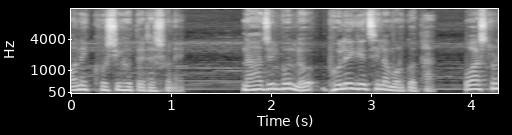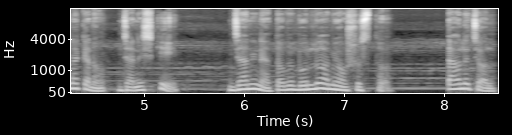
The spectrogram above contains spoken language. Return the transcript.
অনেক খুশি হতো এটা শুনে। নাহাজুল বলল, ভুলে গেছিলাম ওর কথা। ও আসলো না কেন? জানিস কি? জানি না, তবে বলল আমি অসুস্থ। তাহলে চল,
